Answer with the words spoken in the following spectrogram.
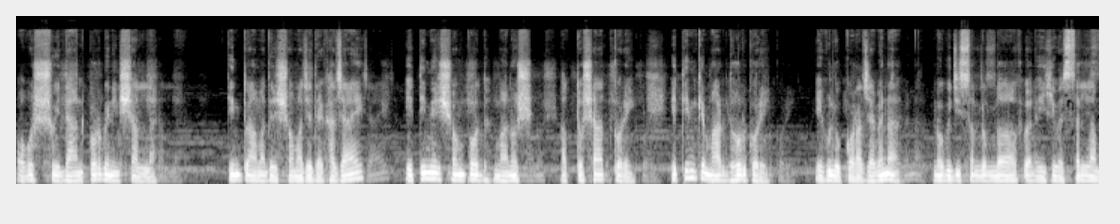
অবশ্যই দান করবেন ইনশাল্লাহ কিন্তু আমাদের সমাজে দেখা যায়, এতিমের সম্পদ মানুষ আত্মসাৎ করে, এতিমকে মারধর করে। এগুলো করা যাবে না। নবীজি ওয়াসাল্লাম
